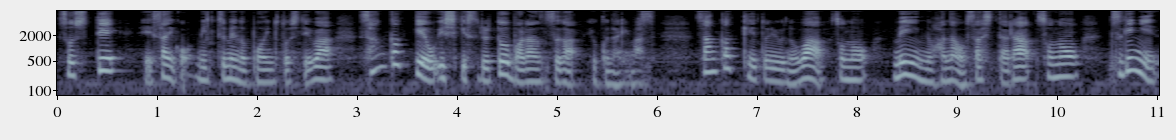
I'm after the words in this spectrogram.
そして最後3つ目のポイントとしては三角形を意識するとバランスが良くなります。三角形というのはそのメインの花を刺したらその次に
